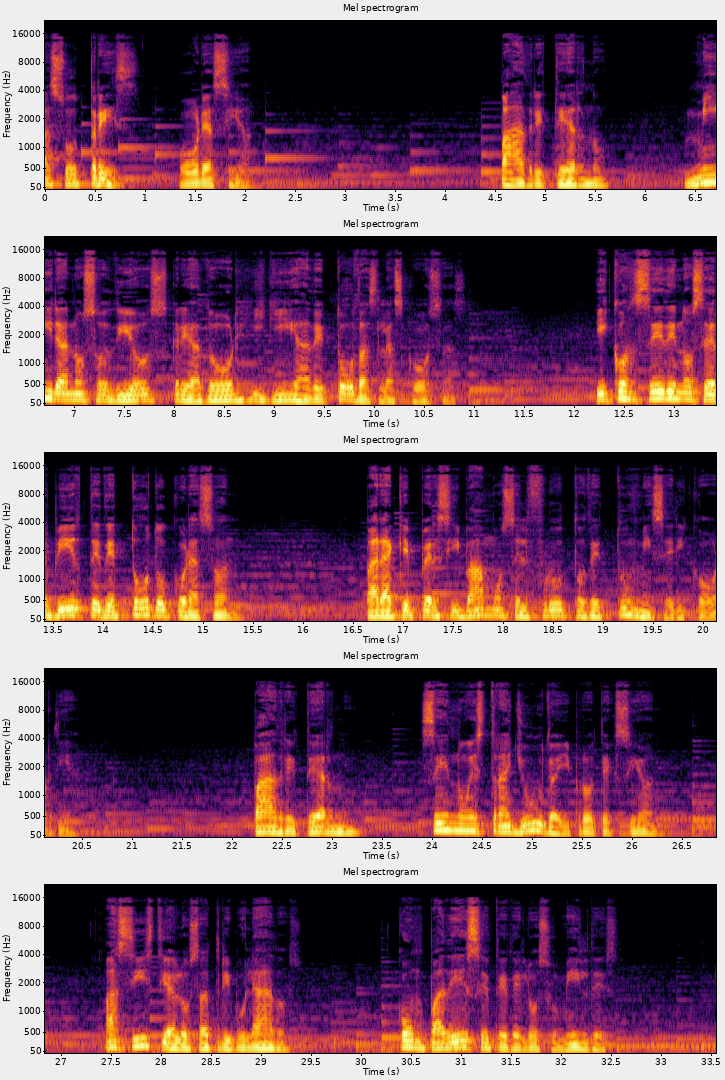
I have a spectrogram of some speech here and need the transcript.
Paso 3. Oración. Padre eterno, míranos, oh Dios, Creador y guía de todas las cosas, y concédenos servirte de todo corazón, para que percibamos el fruto de tu misericordia. Padre eterno, sé nuestra ayuda y protección asiste a los atribulados, compadécete de los humildes,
